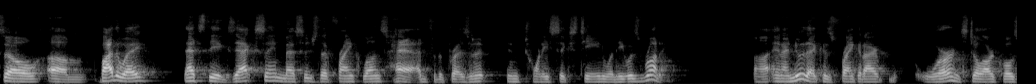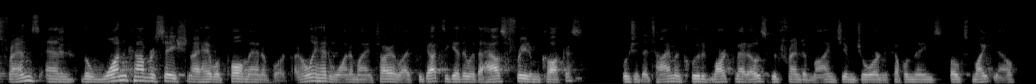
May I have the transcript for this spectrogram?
So, um, by the way, that's the exact same message that Frank Luntz had for the president in 2016 when he was running. Uh, and I knew that because Frank and I were and still are close friends. And yeah. the one conversation I had with Paul Manafort, I only had one in my entire life. We got together with the House Freedom Caucus, which at the time included Mark Meadows, a good friend of mine, Jim Jordan, a couple of names folks might know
